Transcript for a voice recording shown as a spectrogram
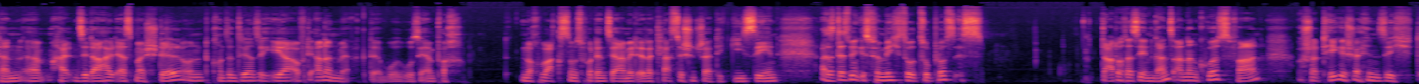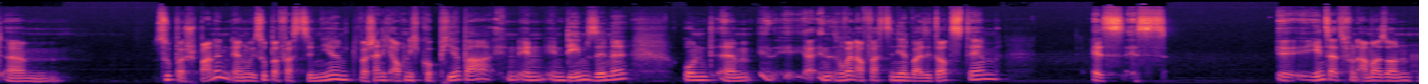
dann ähm, halten sie da halt erstmal still und konzentrieren sich eher auf die anderen Märkte, wo, wo sie einfach noch Wachstumspotenzial mit ihrer klassischen Strategie sehen. Also deswegen ist für mich so, Zo Plus ist dadurch, dass sie einen ganz anderen Kurs fahren, aus strategischer Hinsicht ähm, super spannend, irgendwie super faszinierend, wahrscheinlich auch nicht kopierbar in, in, in dem Sinne. Und ähm, insofern auch faszinierend, weil sie trotzdem es, es äh, jenseits von Amazon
